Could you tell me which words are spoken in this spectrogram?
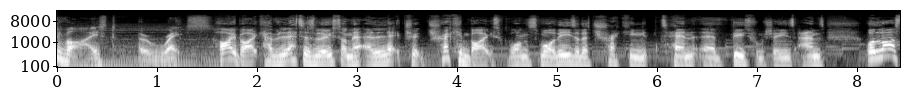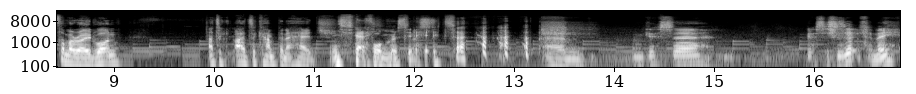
devised a race. Haibike have let us loose on their electric trekking bikes once more. These are the Trekking 10. They're beautiful machines. And, well, last time I rode one, I had to, I had to camp in a hedge Yeah, before you Christmas. did. Um, I guess, uh, I guess this is it for me.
